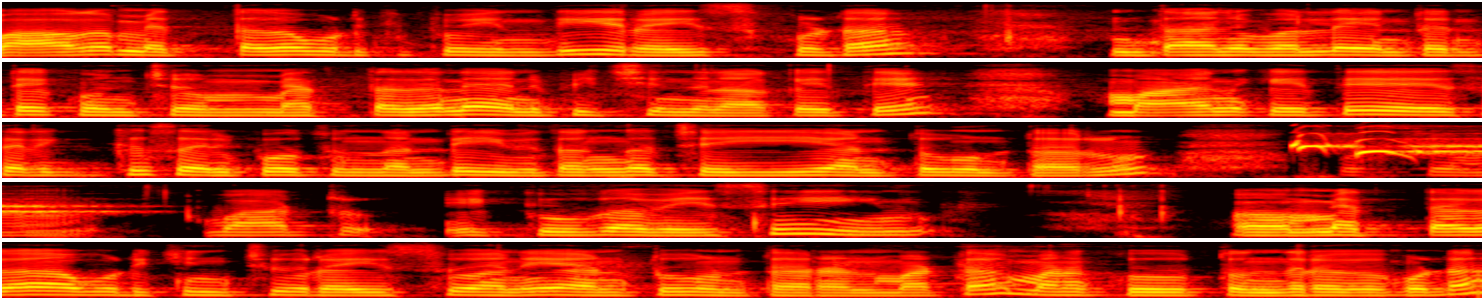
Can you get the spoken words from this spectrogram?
బాగా మెత్తగా ఉడికిపోయింది రైస్ కూడా. దానివల్ల ఏంటంటే కొంచెం మెత్తగానే అనిపించింది నాకైతే. మా ఆయనకైతే సరిగ్గా సరిపోతుందండి ఈ విధంగా చెయ్యి అంటూ ఉంటారు. కొంచెం వాటర్ ఎక్కువగా వేసి మెత్తగా ఉడికించు రైసు అని అంటూ ఉంటారనమాట మనకు తొందరగా కూడా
